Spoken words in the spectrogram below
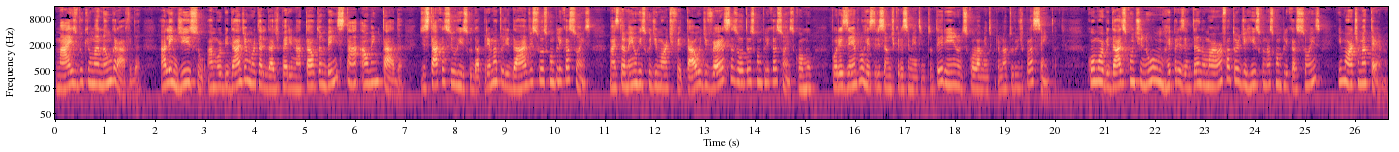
mais do que uma não grávida. Além disso, a morbidade e a mortalidade perinatal também está aumentada Destaca-se o risco da prematuridade e suas complicações, mas também o risco de morte fetal e diversas outras complicações, como, por exemplo, restrição de crescimento intrauterino, descolamento prematuro de placenta. Comorbidades continuam representando o maior fator de risco nas complicações e morte materna.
